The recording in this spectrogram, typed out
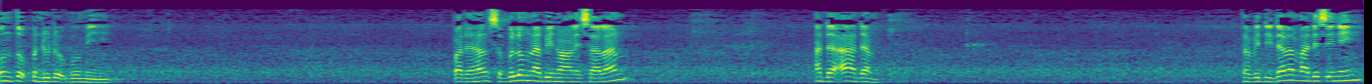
untuk penduduk bumi. Padahal sebelum Nabi Nuh alaihissalam ada Adam Tapi di dalam hadis ini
